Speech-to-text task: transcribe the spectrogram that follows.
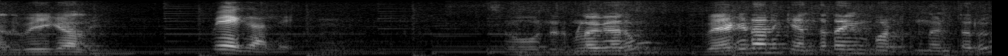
అది వేగాలి. వేగాలి. సో నిర్మల గారు వేగడానికి ఎంత టైం పడుతుంది అంటారు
